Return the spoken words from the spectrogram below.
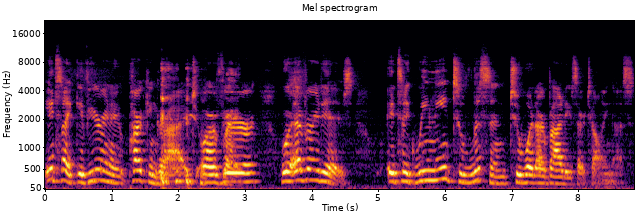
it's like if you're in a parking garage or if Right. you're wherever it is it's like we need to listen to what our bodies are telling us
